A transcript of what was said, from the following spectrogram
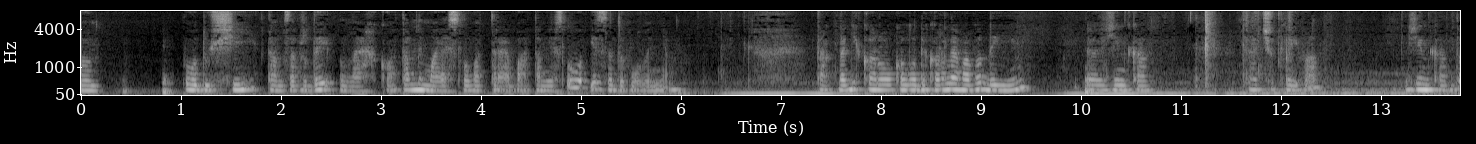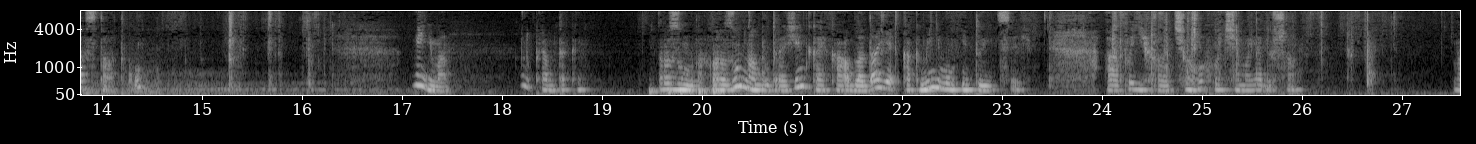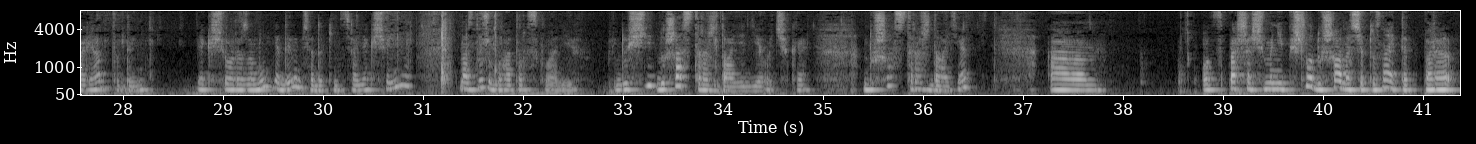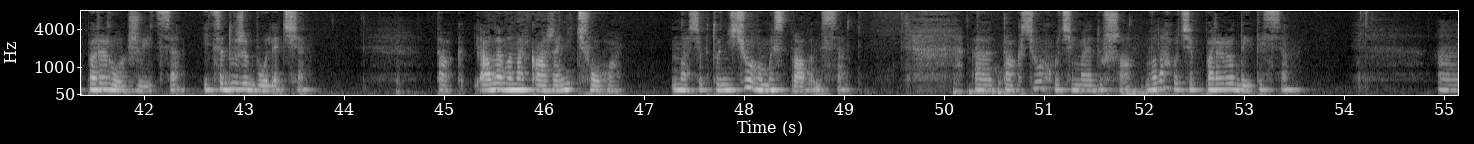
по душі, там завжди легко. Там немає слова треба, там є слово із задоволенням. Так, на дні колоди королева води. Жінка чутлива, жінка в достатку. Відьма. Ну, прям таки. Розумна, розумна, мудра жінка, яка обладає як мінімум інтуїцією. Поїхали. Чого хоче моя душа? Варіант один. Якщо резонує, дивимося до кінця. Якщо ні, у нас дуже багато розкладів. Душі, душа страждає, дівчатки. Душа страждає. От перше, що мені пішло, душа, начебто, знаєте, перероджується. І це дуже боляче. Так, але вона каже, нічого. Начебто нічого, ми справимося. Е, так, чого хоче моя душа? Вона хоче переродитися. Е,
